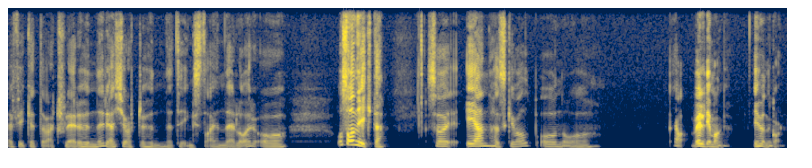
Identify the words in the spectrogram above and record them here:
Jeg fikk etter hvert flere hunder. Jeg kjørte hundene til Ingstad en del år, og, og sånn gikk det. Så én huskyvalp, og nå ja, veldig mange i hundegården.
